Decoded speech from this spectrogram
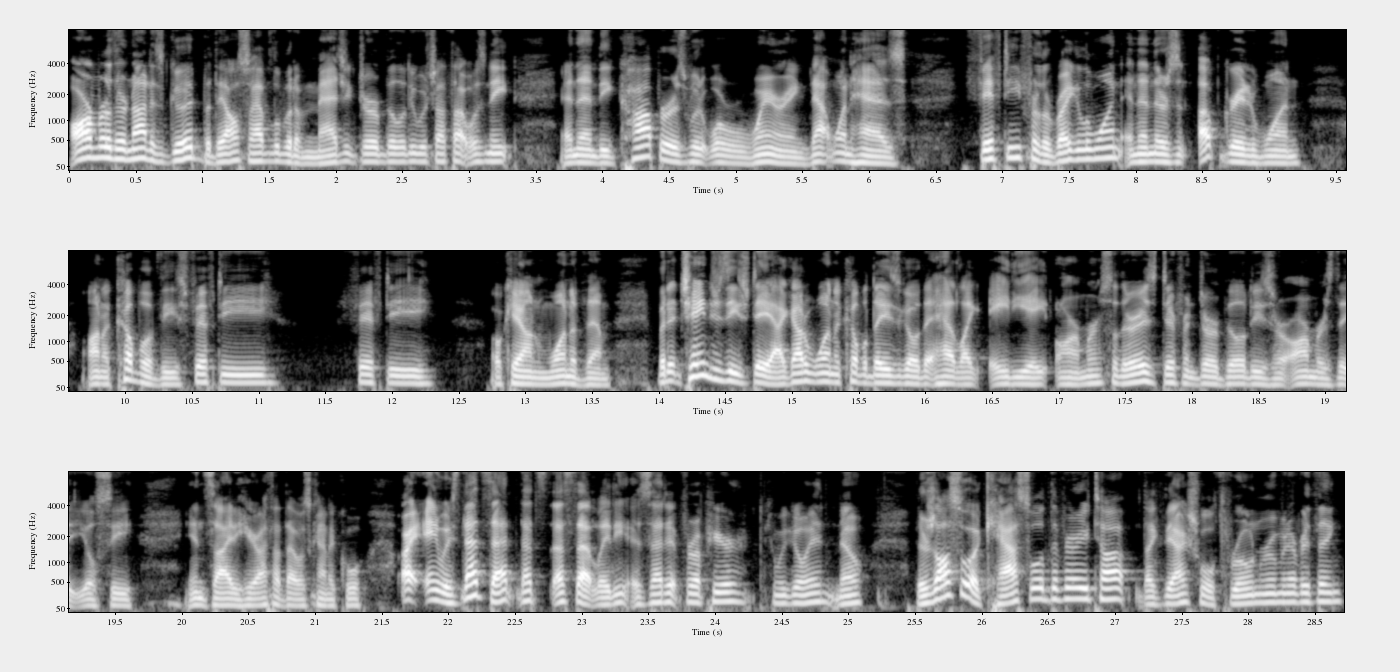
Armor, they're not as good, but they also have a little bit of magic durability, which I thought was neat. And then the copper is what we're wearing. That one has 50 for the regular one, and then there's an upgraded one on a couple of these 50, 50, okay, on one of them. But it changes each day. I got one a couple days ago that had like 88 armor. So there is different durabilities or armors that you'll see inside of here. I thought that was kind of cool. All right, anyways, that's that. That's that's that lady. Is that it for up here? Can we go in? No. There's also a castle at the very top, like the actual throne room and everything.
